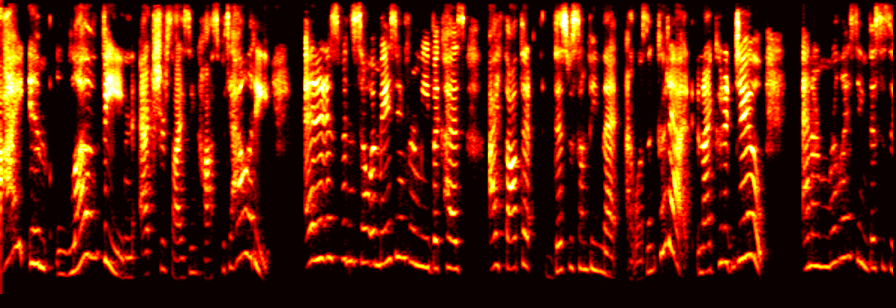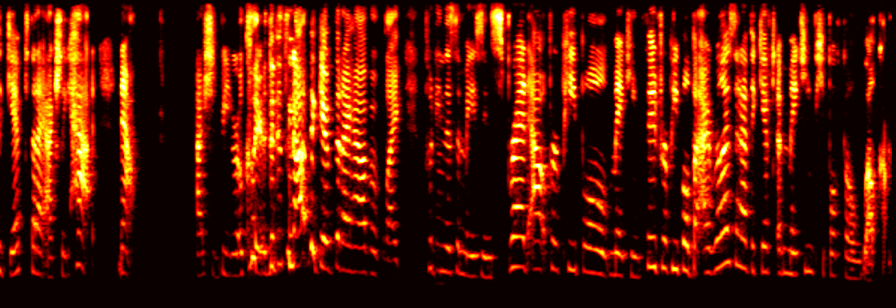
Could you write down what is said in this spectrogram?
I am loving exercising hospitality. And it has been so amazing for me because I thought that this was something that I wasn't good at and I couldn't do. And I'm realizing this is a gift that I actually had. Now, I should be real clear that it's not the gift that I have of like putting this amazing spread out for people, making food for people, but I realized I have the gift of making people feel welcome.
